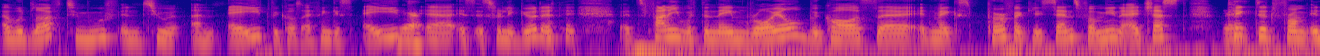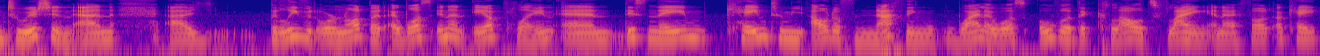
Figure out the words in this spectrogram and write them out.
i would love to move into an eight because i think it's eight yeah. uh, is, is really good. And it's funny with the name royal because uh, it makes perfectly sense for me. And i just yeah. picked it from intuition. And uh, believe it or not, but I was in an airplane and this name came to me out of nothing while I was over the clouds flying. And I thought, okay,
